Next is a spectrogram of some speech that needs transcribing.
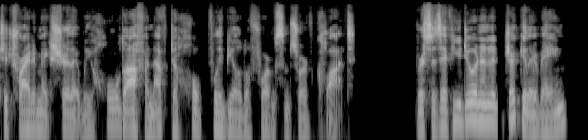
to try to make sure that we hold off enough to hopefully be able to form some sort of clot. Versus if you do it in a jugular vein,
